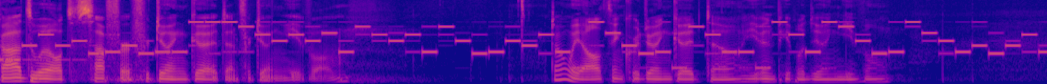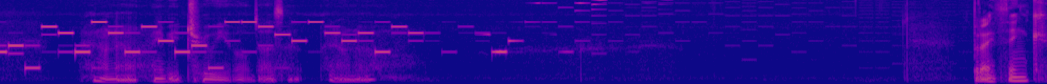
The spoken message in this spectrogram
God's will to suffer for doing good than for doing evil. Don't we all think we're doing good, though, even people doing evil? I don't know. Maybe true evil doesn't. I don't know. I think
